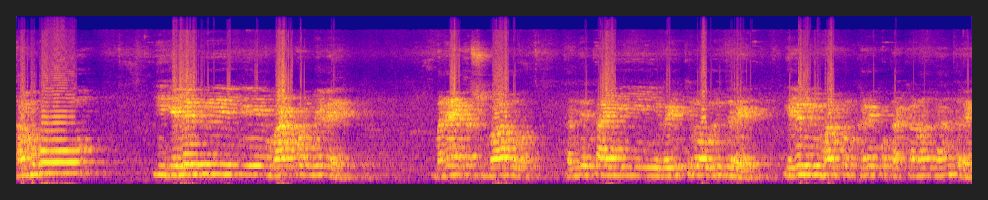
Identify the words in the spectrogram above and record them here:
ತಮಗೂ ಈಗ ಮಾಡ್ಕೊಂಡ ಮಾಡ್ಕೊಂಡ್ಮೇಲೆ ಮನ್ಯಾಗ ಸುಮಾರು ತಂದೆ ತಾಯಿ, ರೈತರು ಅವರಿದ್ರೆ ಎಲ್ಲೆಲ್ಲಿ ಮಾಡ್ಕೊಂಡು ಕರೆ ಕೊಟ್ಟ ಅಂದರೆ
